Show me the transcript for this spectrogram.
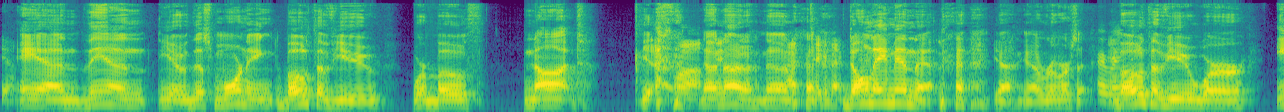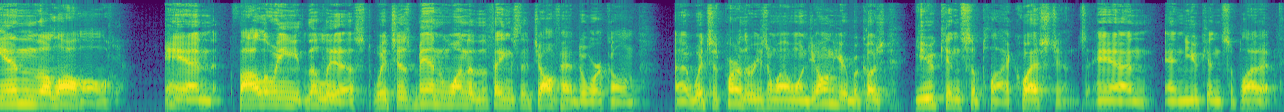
Yeah. And then, you know, this morning, both of you were both not. Yeah. Well, no, no, no. I take it back. Don't amen that. yeah, yeah. Reverse it. Reverse it. Both of you were in the law Yeah. and following the list, which has been one of the things that y'all have had to work on, uh, which is part of the reason why I wanted you on here because you can supply questions and and you can supply that.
